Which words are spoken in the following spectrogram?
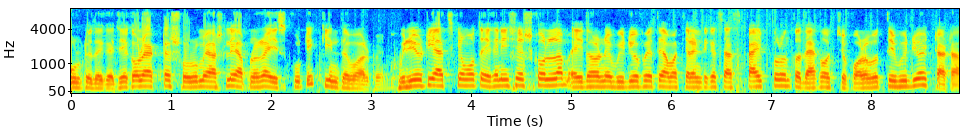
উল্টো দিকে। যে কোনো একটা শোরুমে আসলে আপনারা স্কুটি কিনতে পারবেন। ভিডিওটি আজকের মতো এখানেই শেষ করলাম। এই ধরনের ভিডিও পেতে আমার চ্যানেলটিকে সাবস্ক্রাইব করুন। তো দেখা হচ্ছে পরবর্তী ভিডিও টাটা।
